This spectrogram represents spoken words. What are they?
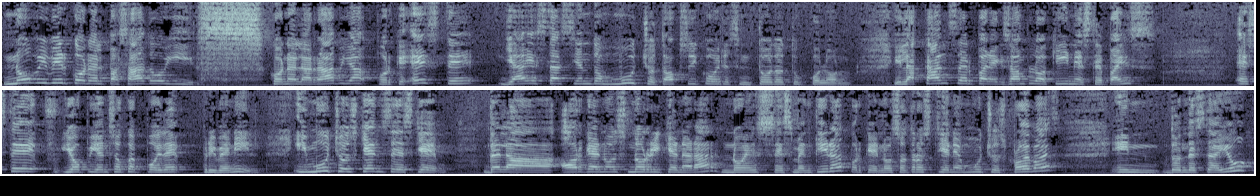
no vivir con el pasado y con la rabia, porque este ya está siendo mucho tóxico en todo tu colon. Y la cáncer, por ejemplo, aquí en este país, este yo pienso que puede prevenir. Y muchos piensan que de los órganos no regenerar no es, es mentira, porque nosotros tenemos muchas pruebas en donde está yo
